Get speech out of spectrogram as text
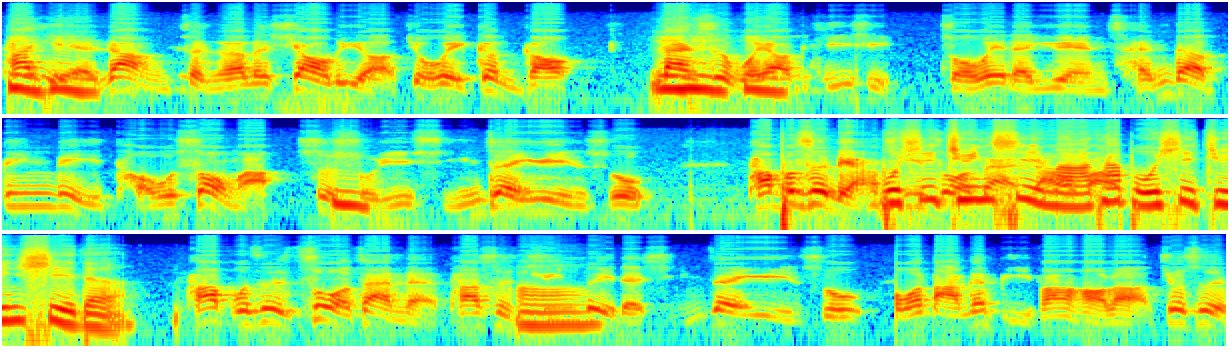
它也让整个的效率啊就会更高。但是我要提醒。所谓的远程的兵力投送啊，是属于行政运输，它不是两不是军事吗？它不是军事的，它不是作战的，它是军队的行政运输。我打个比方好了，就是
